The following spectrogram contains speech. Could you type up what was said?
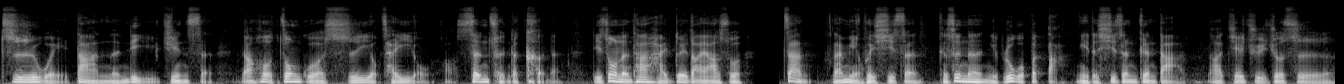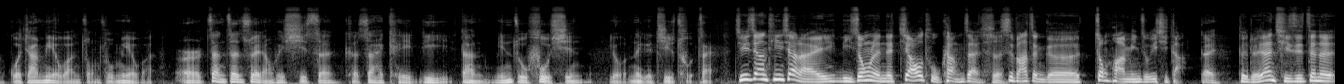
之伟大能力与精神。”然后中国时有才有啊生存的可能。李宗仁他还对大家说，战难免会牺牲，可是呢，你如果不打，你的牺牲更大，啊，结局就是国家灭亡、种族灭亡。而战争虽然会牺牲，可是还可以立但民族复兴有那个基础在。其实这样听下来，李宗仁的焦土抗战是是把整个中华民族一起打，对对对。但其实真的。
